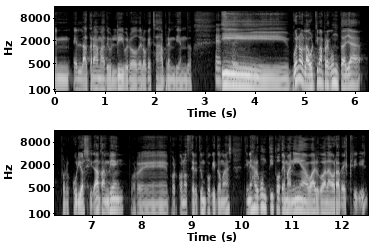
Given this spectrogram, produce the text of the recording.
en, la trama de un libro, de lo que estás aprendiendo. Y bueno, la última pregunta ya, por curiosidad también, por, eh, por conocerte un poquito más, ¿tienes algún tipo de manía o algo a la hora de escribir?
